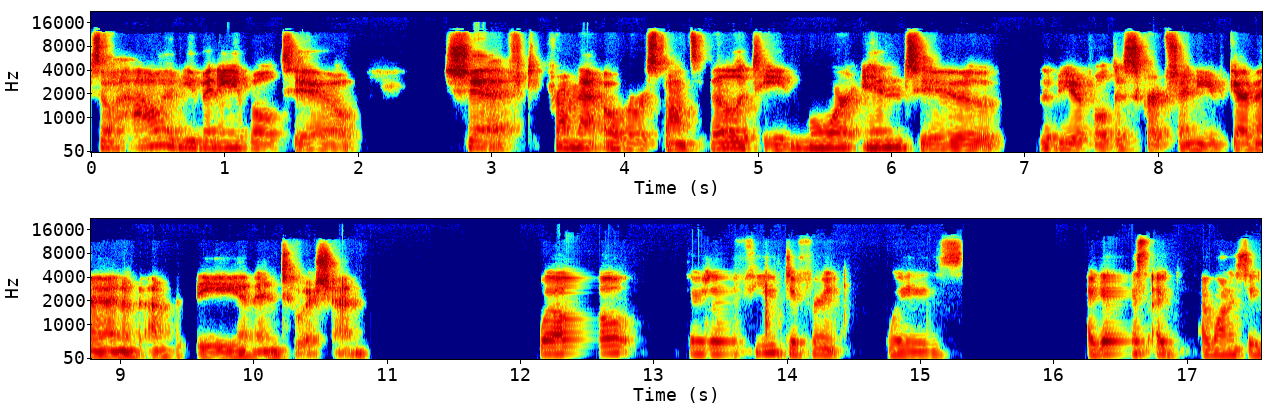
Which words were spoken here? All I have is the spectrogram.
So, how have you been able to shift from that over responsibility more into the beautiful description you've given of empathy and intuition? Well, there's a few different ways. I guess I, I want to say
